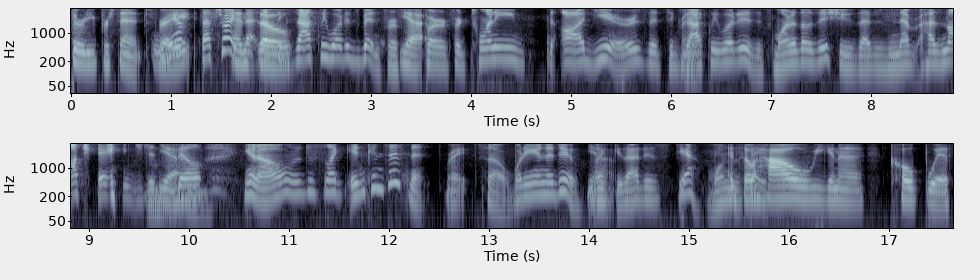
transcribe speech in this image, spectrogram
30%, right? yeah, that's right And That- so, that's exactly what it's been for Yeah. for for 20 odd years that's exactly what it is it's one of those issues that is never has not changed it's Yeah. still you know just like inconsistent right. so what are you gonna do Yeah. like that is yeah one And so, things. how are we gonna cope with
